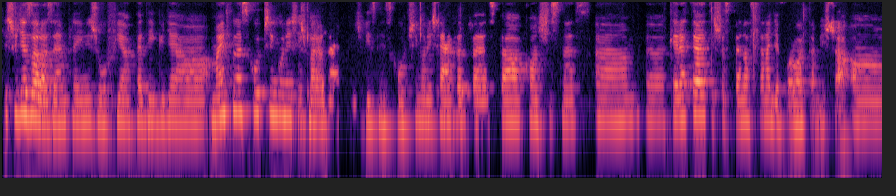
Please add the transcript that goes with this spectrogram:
És ugye az Alazempleini Zsófia pedig ugye a mindfulness coachingon is, és már a Life Business coachingon is átvette ezt a consciousness keretet, és aztán aztán gyakoroltam is a, a,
